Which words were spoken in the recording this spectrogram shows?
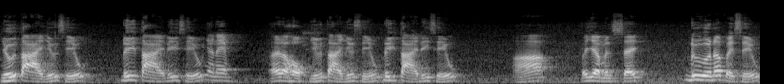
giữ tài giữ xỉu đi tài đi xỉu nha anh em. Đây là hột giữ tài giữ xỉu, đi tài đi xỉu. Đó, bây giờ mình sẽ đưa nó về xỉu.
